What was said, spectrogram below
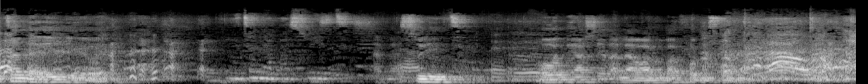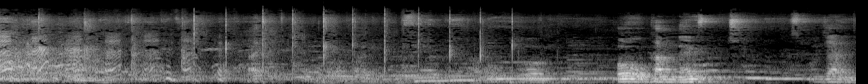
Uthanda yini ke. Ama la. Wow. Sam next. Unjani?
